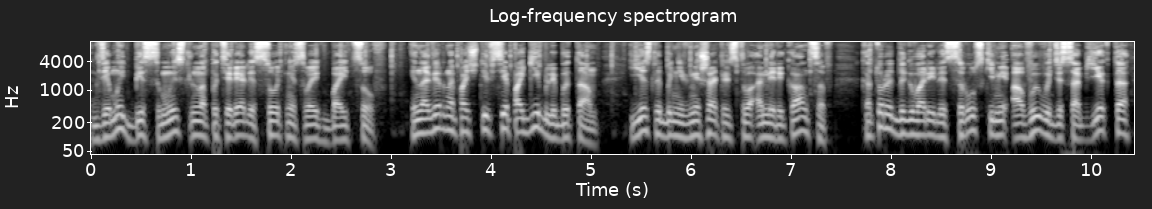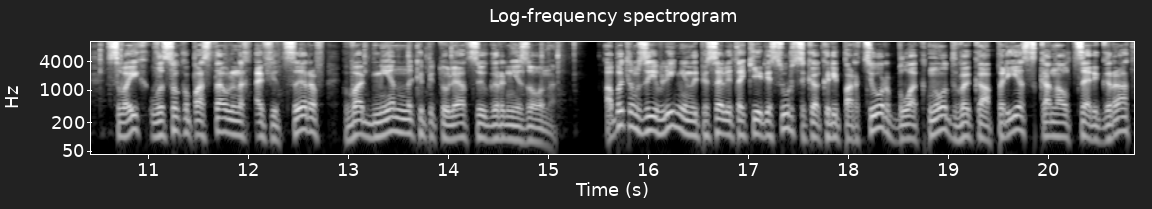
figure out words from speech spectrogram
где мы бессмысленно потеряли сотни своих бойцов. И, наверное, почти все погибли бы там, если бы не вмешательство американцев, которые договорились с русскими о выводе с объекта своих высокопоставленных офицеров в обмен на капитуляцию гарнизона. Об этом заявлении написали такие ресурсы, как «Репортер», «Блокнот», «ВК-пресс», канал «Царьград»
